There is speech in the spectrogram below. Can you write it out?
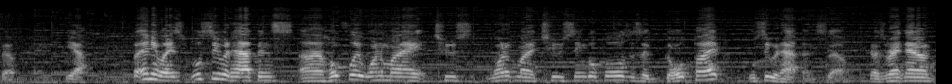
So, yeah. But anyways, we'll see what happens. Uh, hopefully, one of my two one of my two single pulls is a gold pipe. We'll see what happens though, because right now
